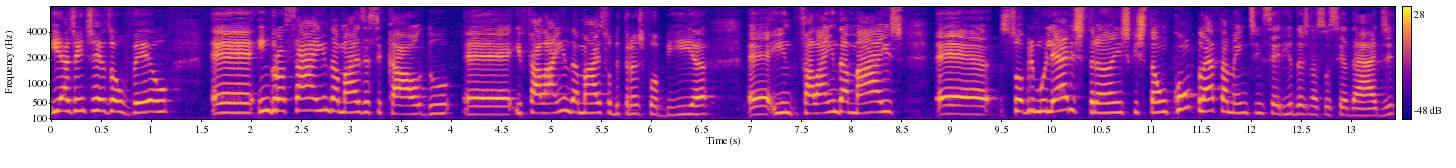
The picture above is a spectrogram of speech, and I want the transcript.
E a gente resolveu é, engrossar ainda mais esse caldo é, e falar ainda mais sobre transfobia, é, falar ainda mais é, sobre mulheres trans que estão completamente inseridas na sociedade.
